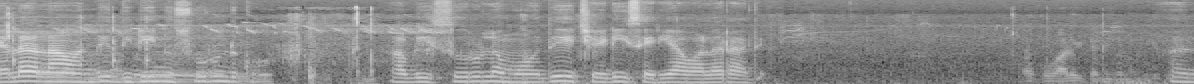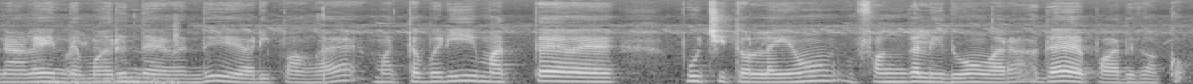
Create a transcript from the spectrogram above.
இலைலாம் வந்து திடீர்னு சுருண்டுக்கும். அப்படி சுருளும் போது செடி சரியாக வளராது. அதனால் இந்த மருந்தை வந்து அடிப்பாங்க. மற்றபடி மற்ற பூச்சி தொல்லையும் ஃபங்கல் இதுவும் வராத பாதுகாக்கும்.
